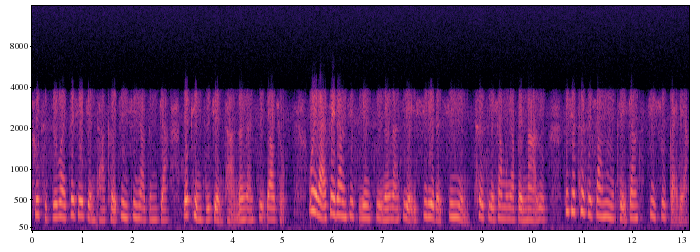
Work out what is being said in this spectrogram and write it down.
除此之外，这些检查可进性要增加，有品质检查仍然是要求。未来肺量计实验室仍然是有一系列的新颖测试的项目要被纳入。这些测试项目可以将技术改良，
